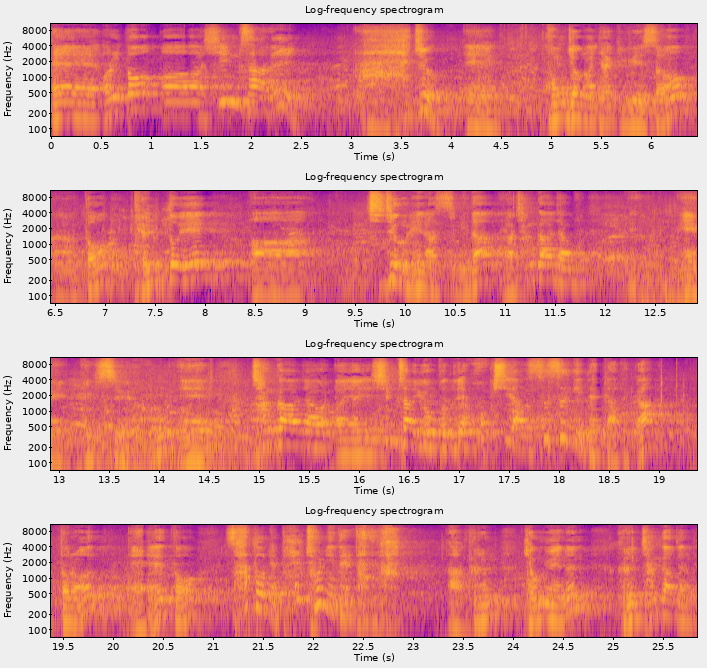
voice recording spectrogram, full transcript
에, 오늘도 어, 심사를 아주 예, 공정하게 하기 위해서 어, 또 별도의 어, 지정을 해놨습니다. 야, 참가자 예, 여기 있어요. 예, 참가자 어, 예, 심사위원분들이 혹시라도 스승이 된다든가 또는 예, 또 사돈의 팔촌이 된다든가 아, 그런 경우에는 그런 참가자는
